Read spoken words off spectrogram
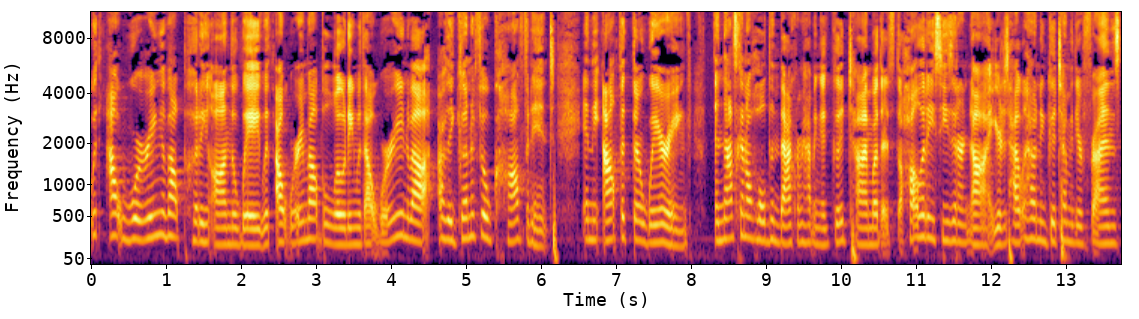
without worrying about putting on the weight, without worrying about bloating, without worrying about are they gonna feel confident in the outfit they're wearing. And that's gonna hold them back from having a good time, whether it's the holiday season or not. You're just having a good time with your friends,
